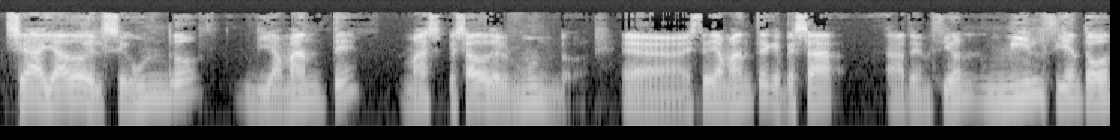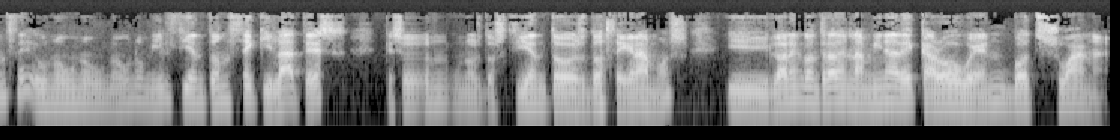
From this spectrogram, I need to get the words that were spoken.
se ha hallado el segundo diamante más pesado del mundo. este diamante que pesa atención, 1111, 1111, 1111 quilates, que son unos 212 gramos, y lo han encontrado en la mina de Carowen, Botswana.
